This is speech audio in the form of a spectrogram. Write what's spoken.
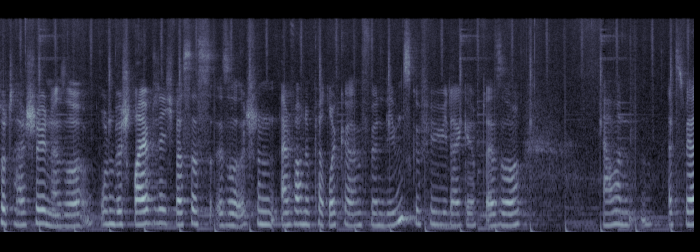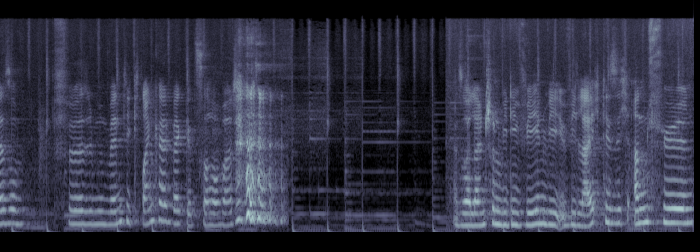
Total schön, also unbeschreiblich, was das also schon einfach eine Perücke für ein Lebensgefühl wieder gibt. Also ja, man, als wäre so für den Moment die Krankheit weggezaubert. also allein schon wie die Wehen, wie, wie leicht die sich anfühlen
